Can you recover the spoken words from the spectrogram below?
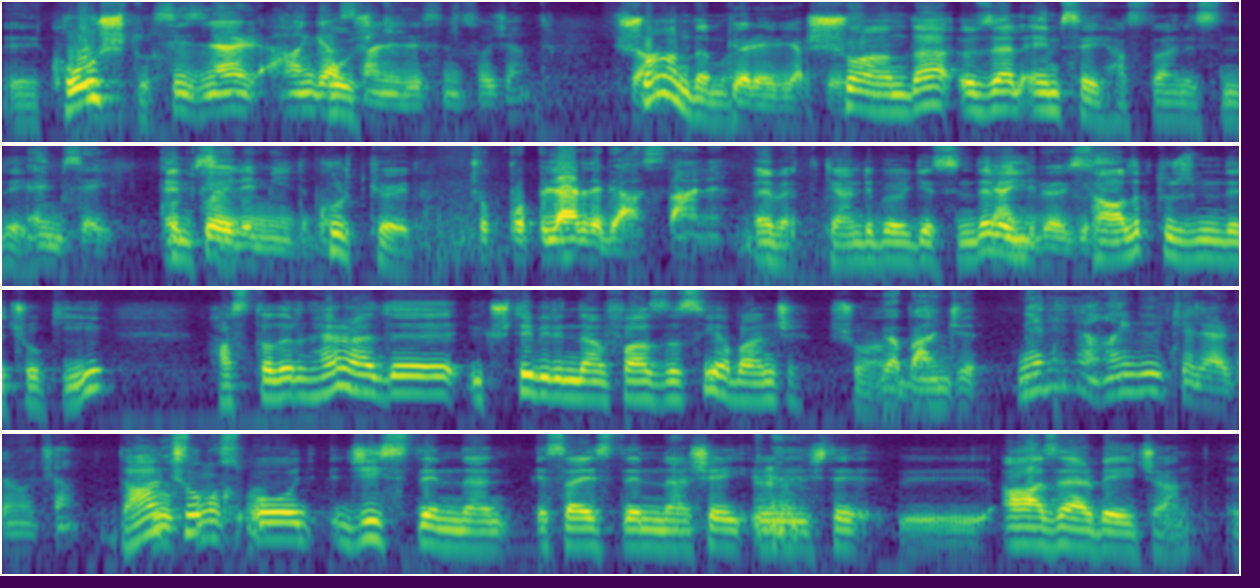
e, koğuştu. Siz ner, hangi Koş. hastanedesiniz hocam? Şu, an anda mı? Görev yapıyorsunuz. Şu anda özel Emsey Hastanesi'ndeyim. Emsey. Emsey. Kurtköy'de miydi bu? Kurtköy'de. Çok popüler de bir hastane. Evet, kendi bölgesinde Kendi ve bölgesinde. sağlık turizminde çok iyi. Hastaların herhalde üçte birinden fazlası yabancı şu an. Yabancı. Nereden? Hangi ülkelerden hocam? Daha Rus, çok mu? o CIS denilen, SAS denilen şey e, işte e, Azerbaycan, e,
